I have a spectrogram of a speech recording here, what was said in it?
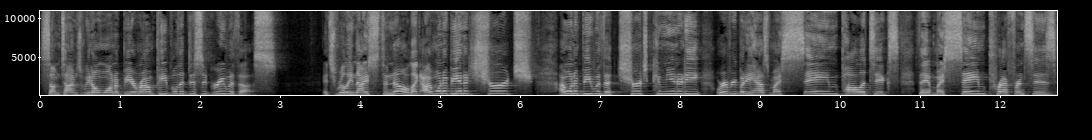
Sometimes we don't want to be around people that disagree with us. It's really nice to know, like, I want to be in a church I want to be with a church community where everybody has my same politics, they have my same preferences,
